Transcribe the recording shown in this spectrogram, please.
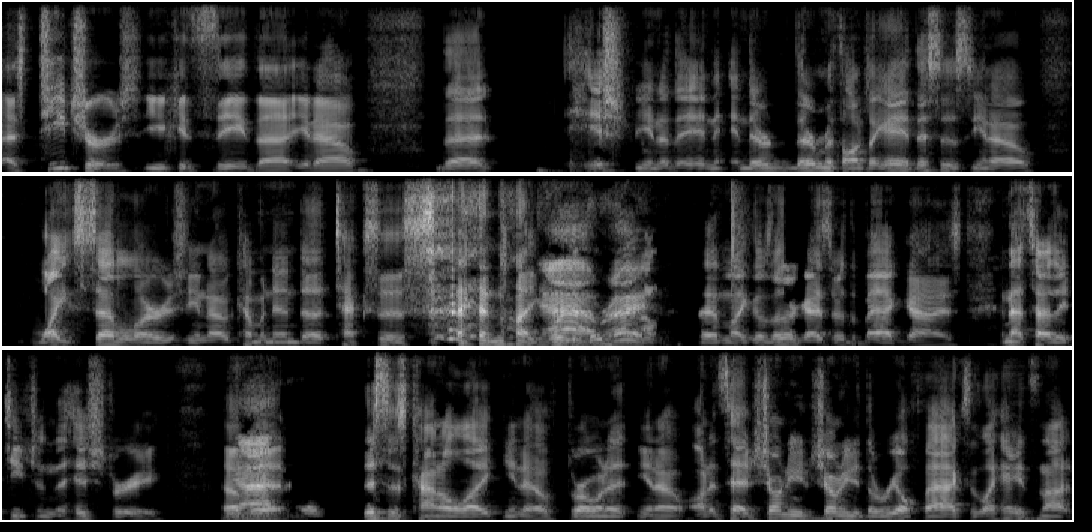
as teachers, you could see that, you know, that history, you know, the, and, and their, their mythology, like, hey, this is, you know, white settlers, you know, coming into Texas and like, yeah right and like those other guys, they're the bad guys. And that's how they teach in the history of Yeah. it. This is kind of like, you know, throwing it, you know, on its head, showing you, showing you the real facts. It's like, hey, it's not,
